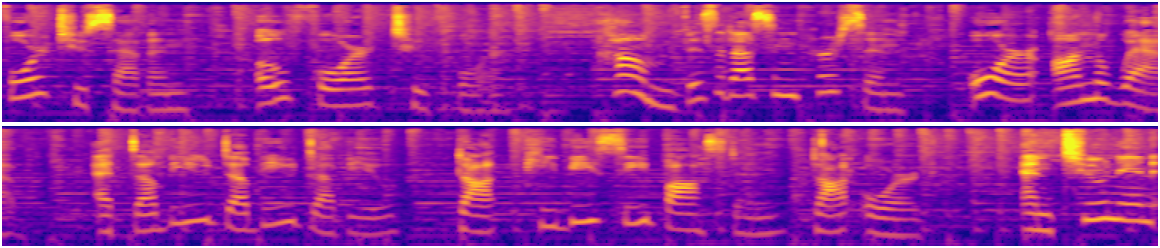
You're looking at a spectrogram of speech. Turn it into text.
427 0424. Come visit us in person or on the web at www.pbcboston.org and tune in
